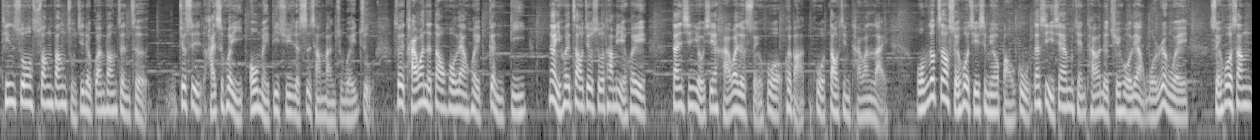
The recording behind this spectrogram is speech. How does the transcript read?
听说双方主机的官方政策就是还是会以欧美地区的市场满足为主，所以台湾的到货量会更低。那也会造就说，他们也会担心有些海外的水货会把货倒进台湾来。我们都知道水货其实是没有保固，但是以现在目前台湾的缺货量，我认为水货商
